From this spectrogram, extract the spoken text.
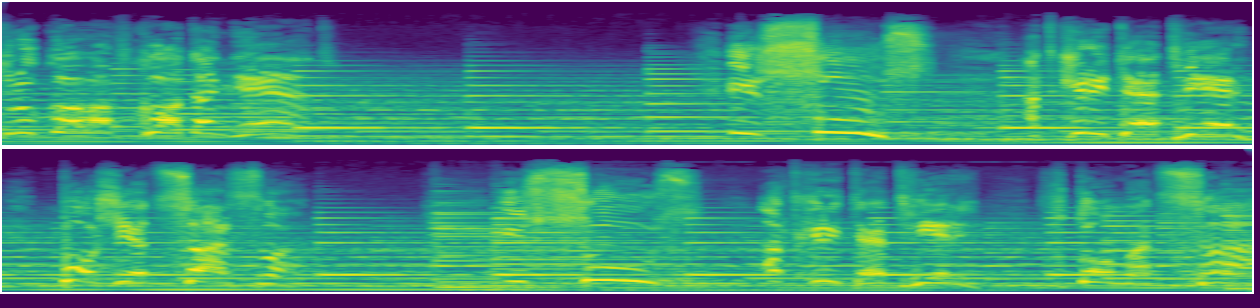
Другого входа нет. Иисус, открытая дверь Божье Царство. Иисус, открытая дверь в дом Отца.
